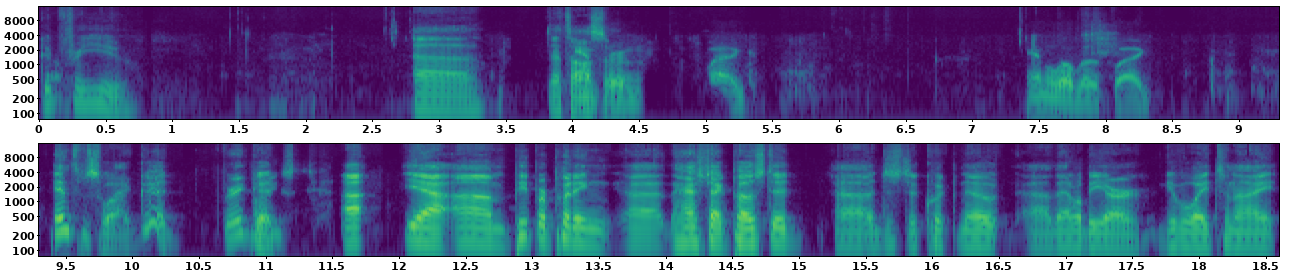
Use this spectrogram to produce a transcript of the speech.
Good for you. Uh, that's awesome. Swag and a little bit of swag. And some swag. Good. Very good. Nice. Uh, yeah. Um, people are putting uh, the hashtag posted. Uh, just a quick note. Uh, that'll be our giveaway tonight.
